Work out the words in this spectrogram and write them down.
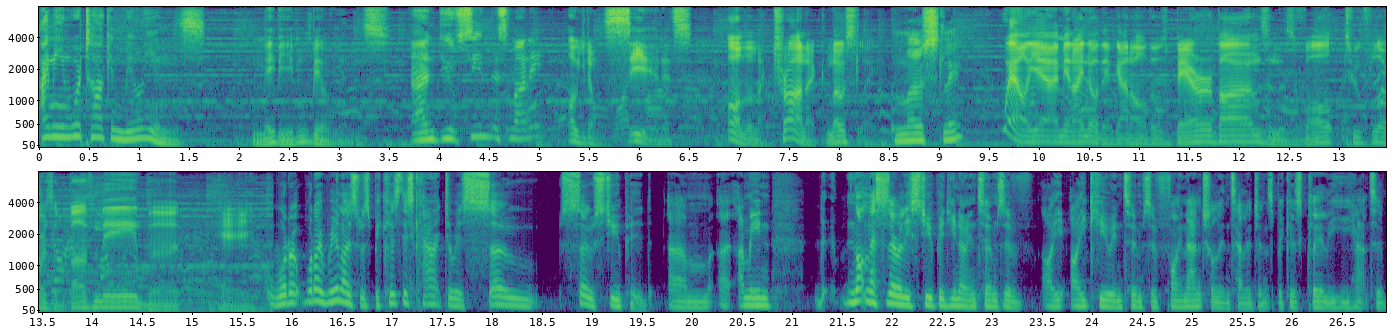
I mean, we're talking millions, maybe even billions. And you've seen this money? Oh, you don't see it. It's all electronic, mostly. Mostly? Well, yeah, I mean, I know they've got all those bearer bonds in this vault two floors above me, but hey. What I, what I realized was because this character is so so stupid. Um, I, I mean, not necessarily stupid, you know, in terms of I, IQ, in terms of financial intelligence, because clearly he had to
